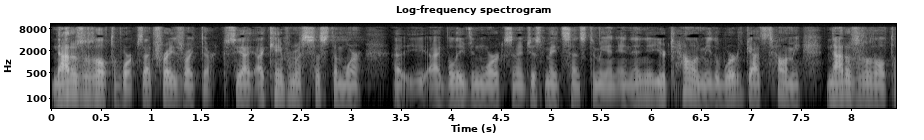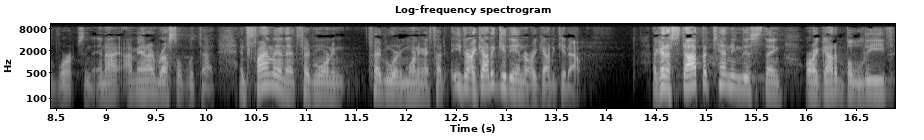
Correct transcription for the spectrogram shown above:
not as a result of works. That phrase right there. See, I, I came from a system where uh, I believed in works and it just made sense to me. And, and, and, you're telling me, the Word of God's telling me, not as a result of works. And, and I, I mean, I wrestled with that. And finally, on that February morning, February morning, I thought, either I got to get in or I got to get out. I got to stop attending this thing or I got to believe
